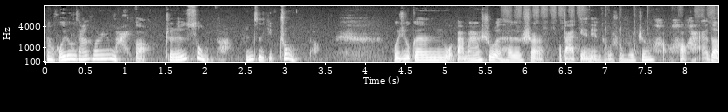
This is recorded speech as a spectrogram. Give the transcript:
那回头咱和人家买个，这人送的，人自己种的。我就跟我爸妈说了他的事儿，我爸点点头说说真好，好孩子。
